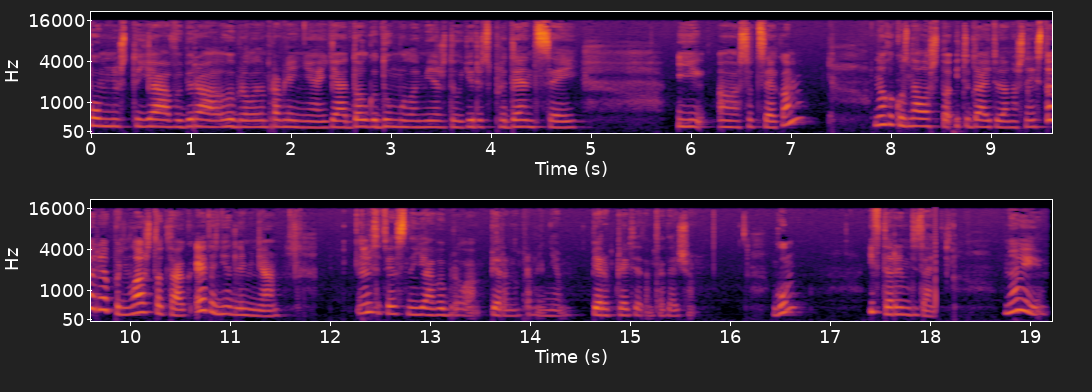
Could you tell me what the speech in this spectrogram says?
помню, что я выбирала, выбрала направление, я долго думала между юриспруденцией и э, соцеком, но как узнала, что и туда, и туда нужна история, поняла, что так, это не для меня. Ну и, соответственно, я выбрала первым направлением, первым приоритетом тогда еще ГУМ и вторым дизайн. Ну и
